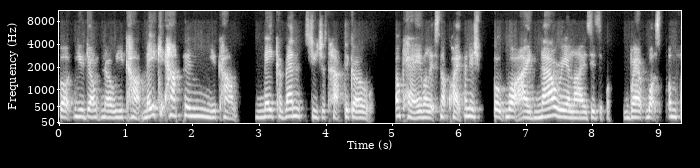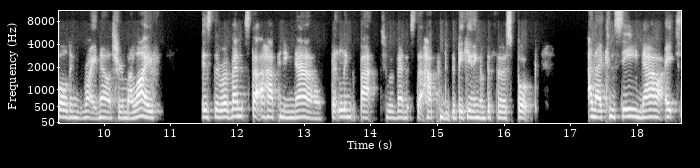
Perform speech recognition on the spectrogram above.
But you don't know, you can't make it happen. You can't make events. You just have to go, okay, well, it's not quite finished. But what I now realize is where what's unfolding right now through my life is there are events that are happening now that link back to events that happened at the beginning of the first book. And I can see now it's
